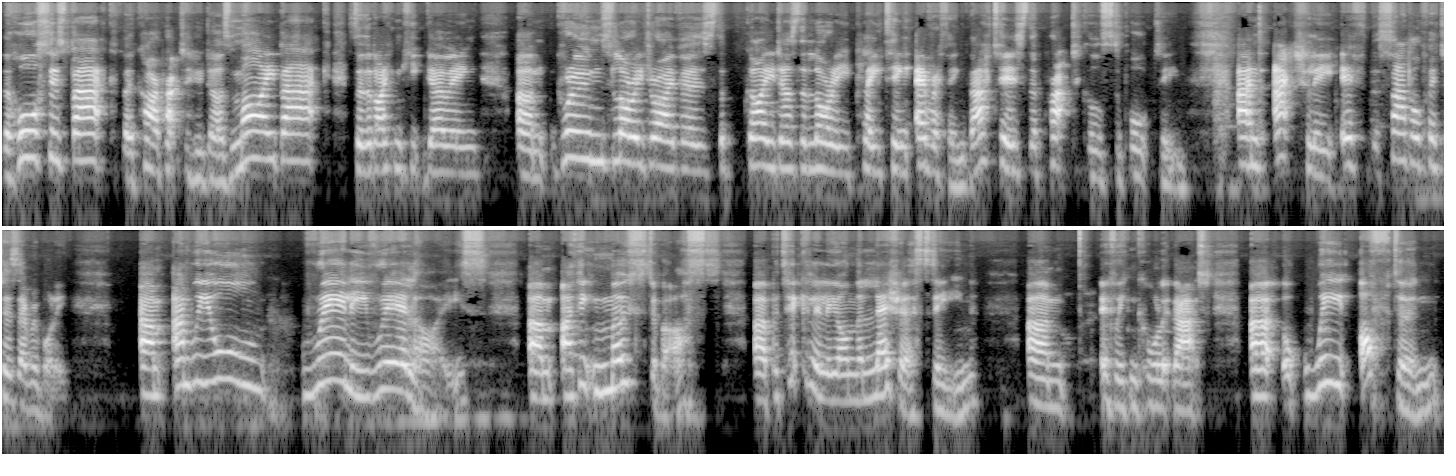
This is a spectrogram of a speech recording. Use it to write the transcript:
the horse's back, the chiropractor who does my back, so that I can keep going. Um, grooms, lorry drivers, the guy who does the lorry plating, everything. That is the practical support team. And actually, if the saddle fitters, everybody, um, and we all really realize, um, I think most of us, uh, particularly on the leisure scene, um, if we can call it that, uh, we often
